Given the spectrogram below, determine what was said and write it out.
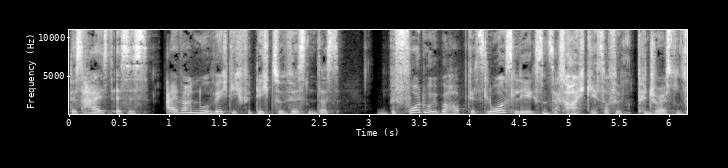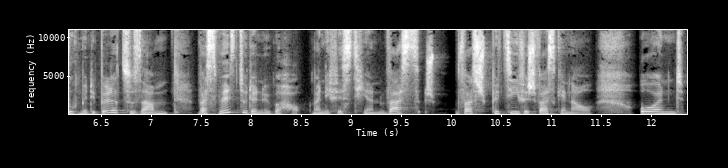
das heißt, es ist einfach nur wichtig für dich zu wissen, dass bevor du überhaupt jetzt loslegst und sagst, oh, ich gehe jetzt auf Pinterest und suche mir die Bilder zusammen, was willst du denn überhaupt manifestieren? Was, was spezifisch, was genau? Und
